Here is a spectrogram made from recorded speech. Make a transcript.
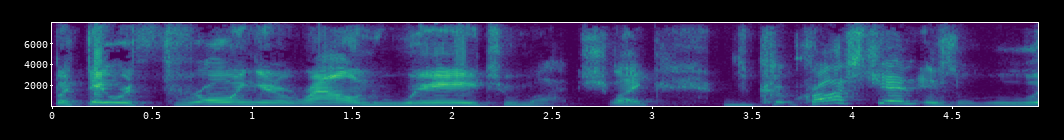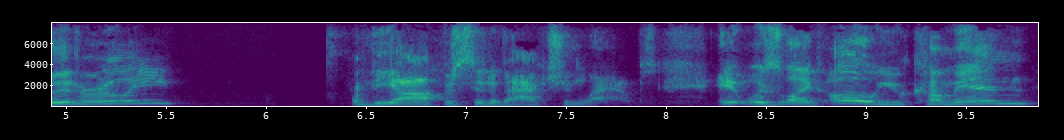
but they were throwing it around way too much. Like CrossGen is literally the opposite of action labs. It was like, oh, you come in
